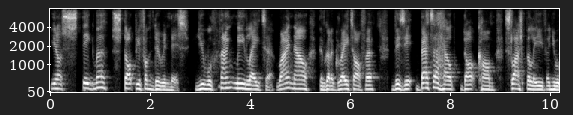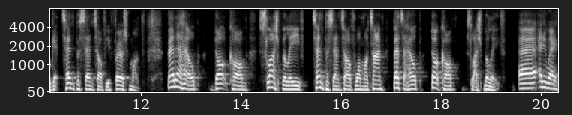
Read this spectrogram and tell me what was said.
you know, stigma stop you from doing this. You will thank me later. Right now, they've got a great offer. Visit betterhelp.com slash believe and you will get 10% off your first month. Betterhelp.com slash believe, 10% off one more time. Betterhelp.com slash believe. Uh, anyway,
